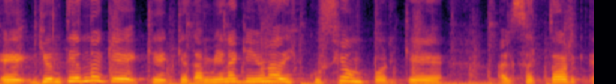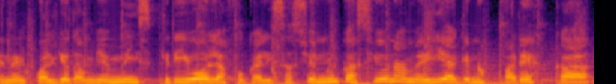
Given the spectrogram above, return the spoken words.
Eh, yo entiendo que, también aquí hay una discusión porque al sector en el cual yo también me inscribo, la focalización nunca ha sido una medida que nos parezca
